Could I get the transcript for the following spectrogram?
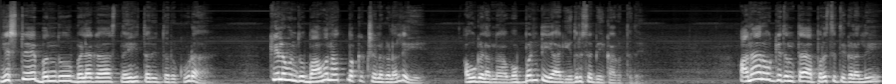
ಎಷ್ಟೇ ಬಂಧು, ಬಳಗ ಸ್ನೇಹಿತರಿದ್ದರೂ ಕೂಡ ಕೆಲವೊಂದು ಭಾವನಾತ್ಮಕ ಕ್ಷಣಗಳಲ್ಲಿ ಅವುಗಳನ್ನು ಒಬ್ಬಂಟಿಯಾಗಿ ಎದುರಿಸಬೇಕಾಗುತ್ತದೆ. ಅನಾರೋಗ್ಯದಂಥ ಪರಿಸ್ಥಿತಿಗಳಲ್ಲಿ,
